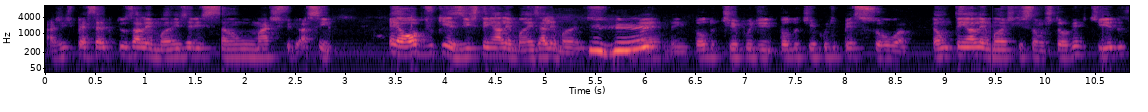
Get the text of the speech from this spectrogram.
A gente percebe que os alemães eles são mais frios. Assim, é óbvio que existem alemães e alemães, uhum. né? Em todo tipo de todo tipo de pessoa. Então tem alemães que são extrovertidos,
